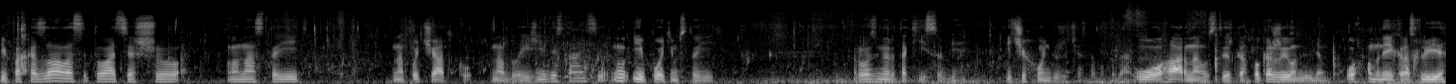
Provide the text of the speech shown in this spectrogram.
І показала ситуація, що вона стоїть на початку на ближній дистанції, ну і потім стоїть. Розмір такий собі. І чехонь дуже часто попадає. О, гарна густирка. Покажи он людям. О, а мене якраз клює.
